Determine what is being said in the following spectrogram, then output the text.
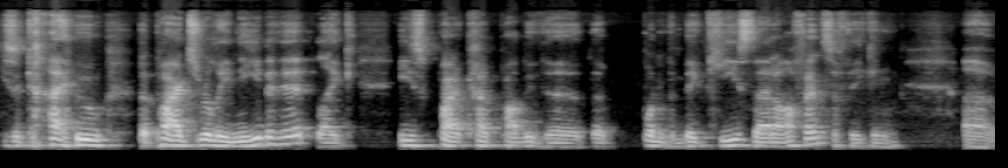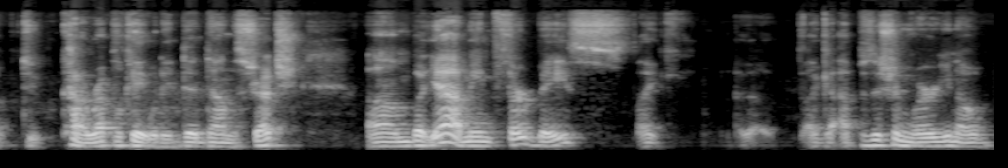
he's a guy who the parts really need to hit. Like he's part cut probably the the one of the big keys to that offense if he can uh, to kind of replicate what he did down the stretch. Um, but yeah, I mean, third base, like uh, like a position where you know,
